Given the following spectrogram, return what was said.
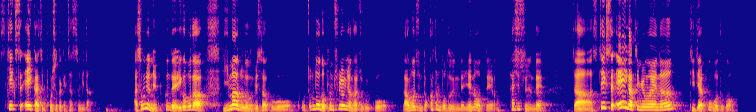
스틱스 A까지 보셔도 괜찮습니다. 아 성준님 근데 이거보다 2만원 정도 더 비싸고 좀 더 높은 출력량 가지고 있고 나머지는 똑같은 보드인데 얘는 어때요? 하실 수 있는데 자 STRIX A 같은 경우에는 DDR4 보드고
